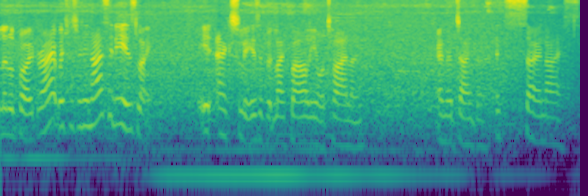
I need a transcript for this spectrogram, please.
Little boat ride, which was really nice. It is like, it actually is a bit like Bali or Thailand in the jungle. It's so nice.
